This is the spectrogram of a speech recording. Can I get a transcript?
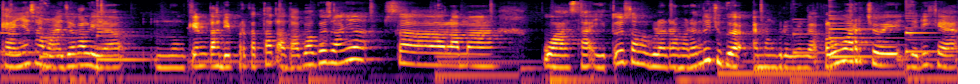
kayaknya sama aja kali ya. Mungkin entah diperketat atau apa gue soalnya selama puasa itu sama bulan Ramadan tuh juga emang bener-bener gak keluar cuy. Jadi kayak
